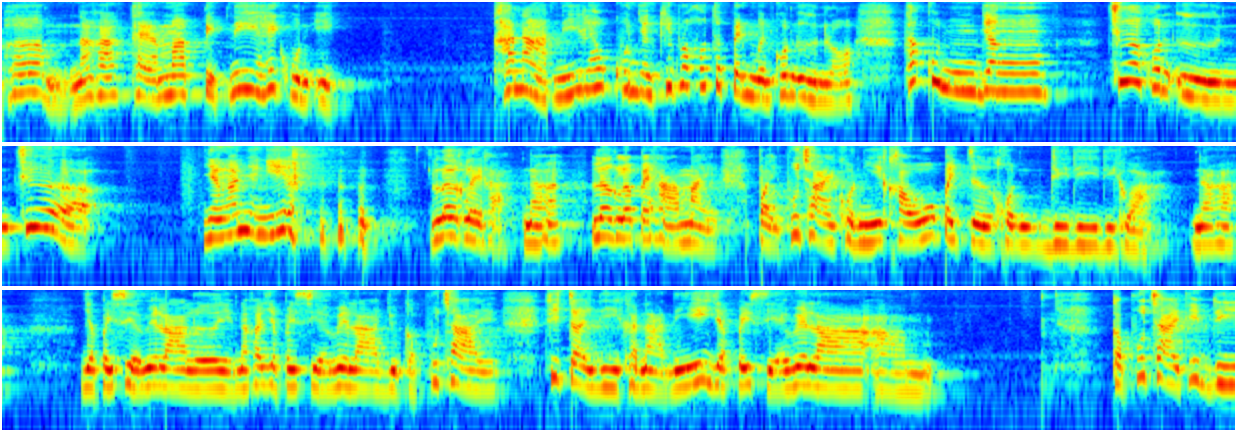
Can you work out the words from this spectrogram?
เพิ่มนะคะ แถมมาปิดหนี้ให้คุณอีก ขนาดนี้แล้วคุณยังคิดว่าเขาจะเป็นเหมือนคนอื่นเหรอ ถ้าคุณยังเชื่อคนอื่น เชื่อ อย่างนั้นอย่างนี้ เลิกเลยค่ะนะเลิกแล้วไปหาใหม่ ปล่อยผู้ชายคนนี้เขาไปเจอคนดีๆดีกว่านะคะอย่าไปเสียเวลาเลยนะคะ อย่าไปเสียเวลาอยู่กับผู้ชายที่ใจดีขนาดนี้ อย่าไปเสียเวลาอ่า กับผู้ชายที่ดี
